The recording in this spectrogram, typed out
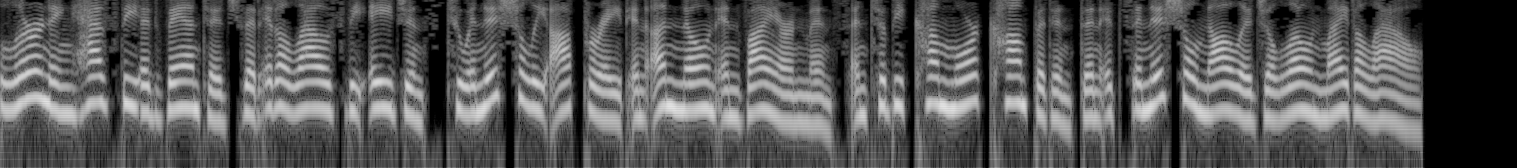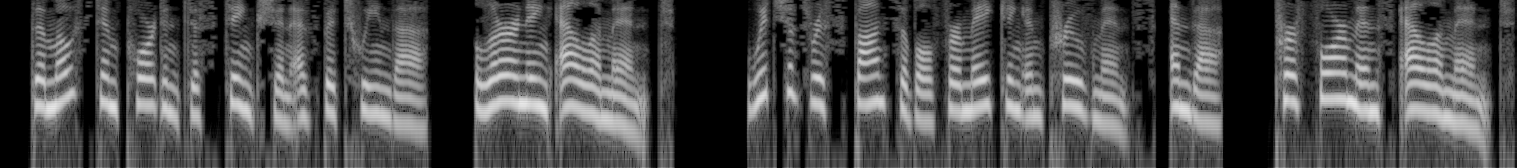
Learning has the advantage that it allows the agents to initially operate in unknown environments and to become more competent than its initial knowledge alone might allow. The most important distinction is between the learning element, which is responsible for making improvements, and the performance element,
